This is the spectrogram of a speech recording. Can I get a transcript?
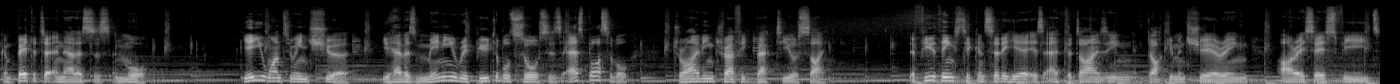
competitor analysis, and more. Here you want to ensure you have as many reputable sources as possible driving traffic back to your site. A few things to consider here is advertising, document sharing, RSS feeds,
